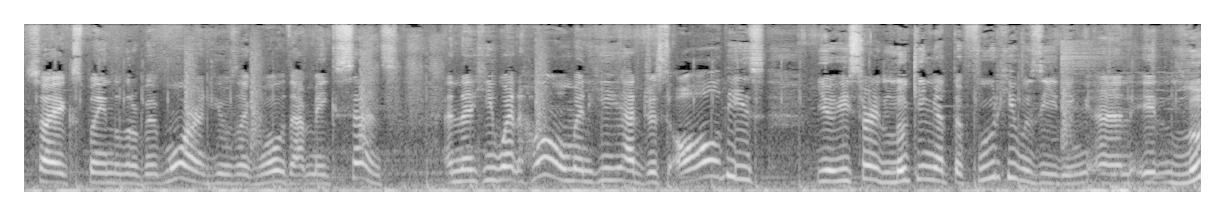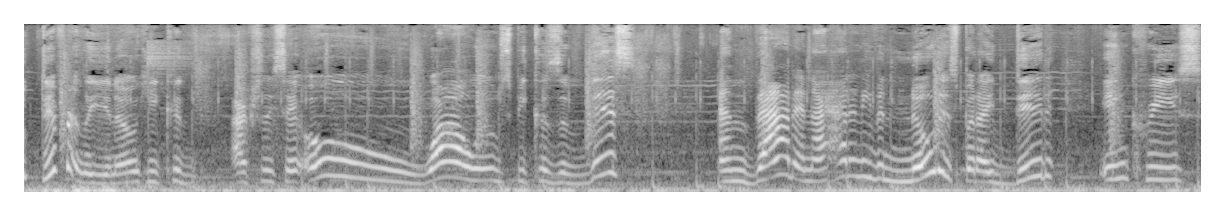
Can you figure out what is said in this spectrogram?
So I explained a little bit more, and he was like, Whoa, that makes sense. And then he went home and he had just all these, you know, he started looking at the food he was eating, and it looked differently, you know. He could actually say, Oh, wow, it was because of this and that. And I hadn't even noticed, but I did increase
